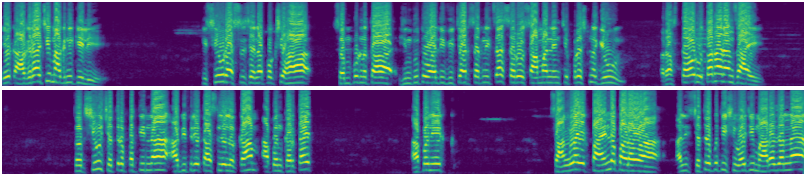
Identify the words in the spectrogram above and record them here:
एक आग्रहाची मागणी केली की शिवराष्ट्र सेना पक्ष हा संपूर्णतः हिंदुत्ववादी विचारसरणीचा सर्वसामान्यांचे प्रश्न घेऊन रस्त्यावर उतरणाऱ्यांचा आहे. तर शिवछत्रपतींना अभिप्रेत असलेलं काम आपण करतायत. आपण एक चांगला एक पायंडा पाडावा आणि छत्रपती शिवाजी महाराजांना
